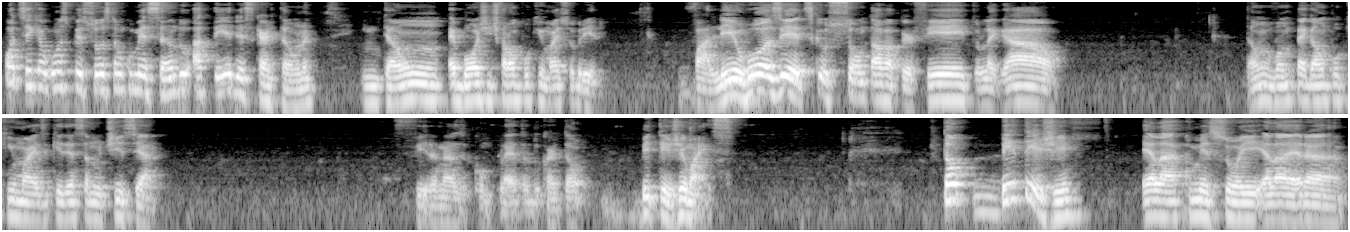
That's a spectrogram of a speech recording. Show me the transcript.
Pode ser que algumas pessoas estão começando a ter esse cartão, né? Então é bom a gente falar um pouquinho mais sobre ele. Valeu, Rose! Diz que o som tava perfeito, legal. Então vamos pegar um pouquinho mais aqui dessa notícia. Feira análise completa do cartão BTG+. Então, BTG, ela começou aí, ela era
